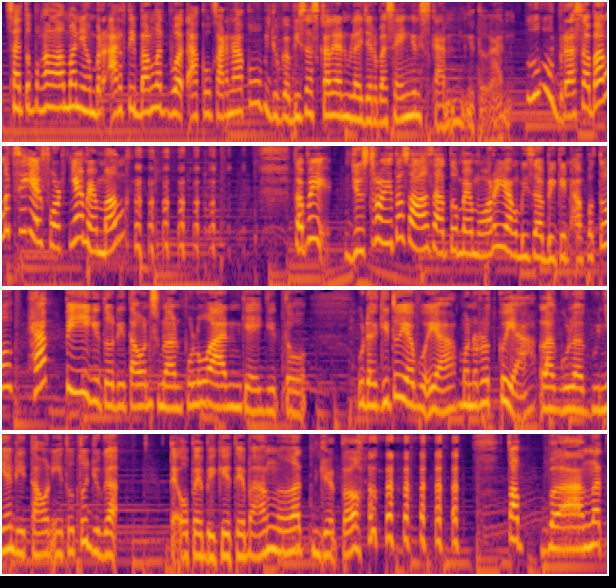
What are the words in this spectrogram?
satu pengalaman yang berarti banget buat aku karena aku juga bisa sekalian belajar bahasa Inggris kan gitu kan. Uh, berasa banget sih effortnya memang. Tapi justru itu salah satu memori yang bisa bikin aku tuh happy gitu di tahun 90-an kayak gitu. Udah gitu ya Bu ya, menurutku ya lagu-lagunya di tahun itu tuh juga TOPBGT banget gitu. Top banget,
